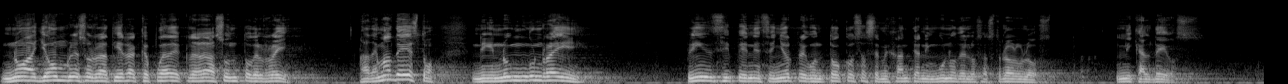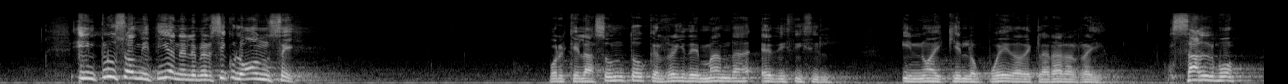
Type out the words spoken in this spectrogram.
no hay hombre sobre la tierra que pueda declarar asunto del rey. Además de esto, ningún rey, príncipe ni señor preguntó cosa semejante a ninguno de los astrólogos ni caldeos. Incluso admitían en el versículo 11, porque el asunto que el rey demanda es difícil y no hay quien lo pueda declarar al rey, salvo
